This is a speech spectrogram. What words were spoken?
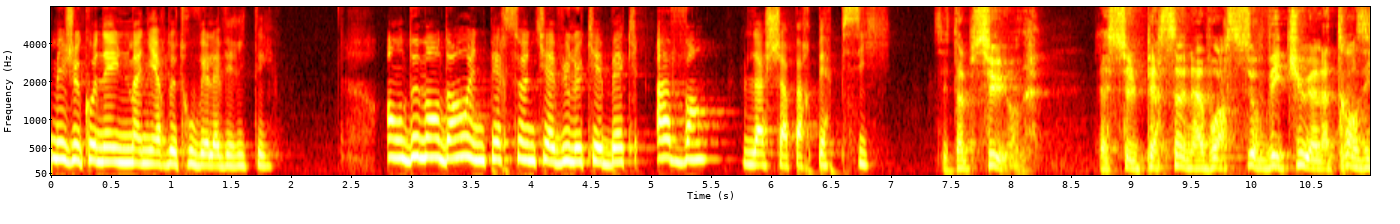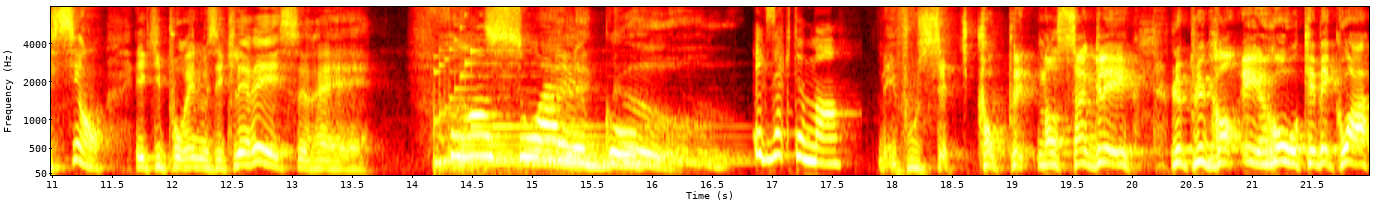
mais je connais une manière de trouver la vérité. En demandant à une personne qui a vu le Québec avant l'achat par Pepsi. C'est absurde. La seule personne à avoir survécu à la transition et qui pourrait nous éclairer serait... François Legault. Exactement. Mais vous êtes complètement cinglé. Le plus grand héros québécois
